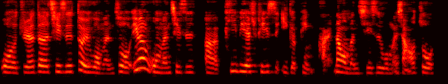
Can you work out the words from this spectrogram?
我觉得其实对于我们做，因为我们其实呃 PBHP 是一个品牌，那我们其实我们想要做，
